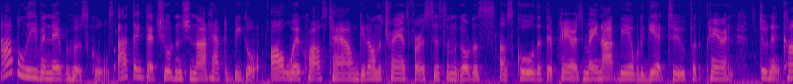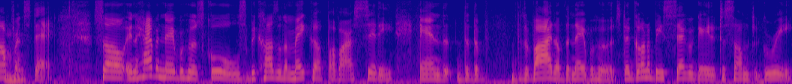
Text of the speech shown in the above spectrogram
I believe in neighborhood schools. I think that children should not have to be going all the way across town, get on the transfer system to go to a school that their parents may not be able to get to for the parent student conference mm-hmm. day. So, in having neighborhood schools, because of the makeup of our city and the, the, the the divide of the neighborhoods. They're going to be segregated to some degree.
